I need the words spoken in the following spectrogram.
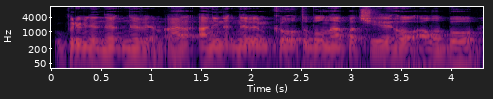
Úprimne ne, neviem. A ani ne, neviem, koho to bol nápad, či jeho, alebo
